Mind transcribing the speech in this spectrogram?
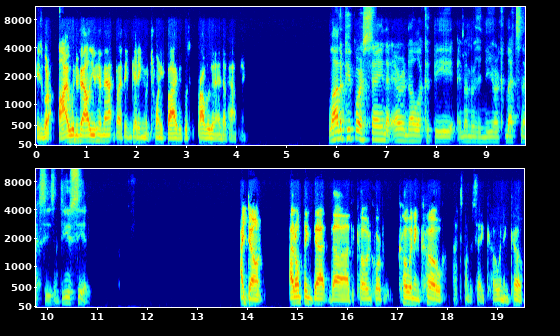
is what I would value him at, but I think getting him at 25 is what's probably going to end up happening. A lot of people are saying that Aaron Nola could be a member of the New York Mets next season. Do you see it? I don't. I don't think that the the Cohen Corp Cohen and Co. That's fun to say. Cohen and Co.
